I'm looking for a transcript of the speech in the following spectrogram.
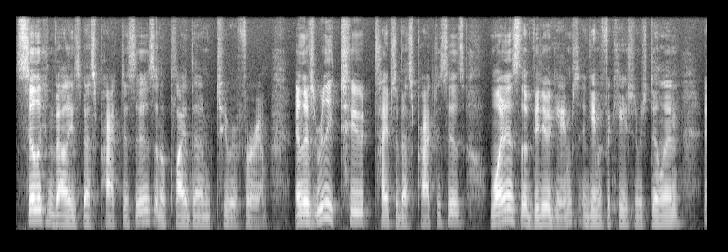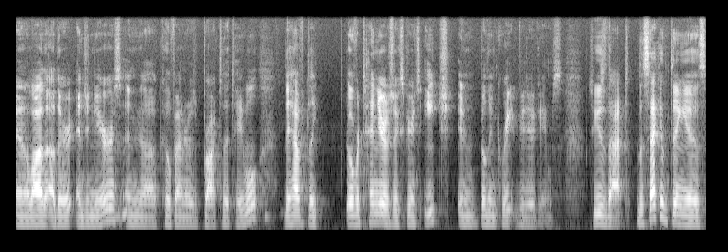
Silicon Valley's best practices and applied them to Refereum. And there's really two types of best practices. One is the video games and gamification, which Dylan and a lot of the other engineers and uh, co-founders brought to the table. They have like over 10 years of experience each in building great video games. So use that. The second thing is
